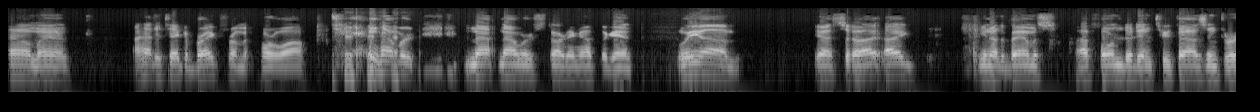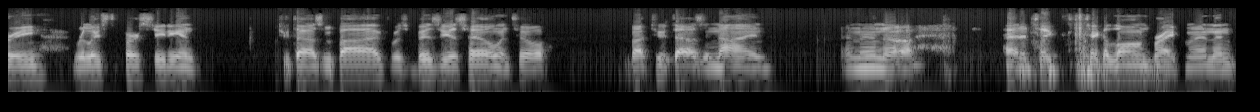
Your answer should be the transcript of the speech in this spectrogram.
Oh man, I had to take a break from it for a while. now we're now, now we're starting up again. We um yeah, so I, I you know the band was I formed it in 2003, released the first CD in 2005. Was busy as hell until about 2009, and then uh, had to take take a long break, man. Then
